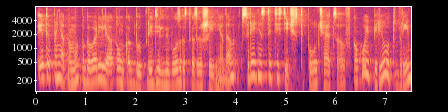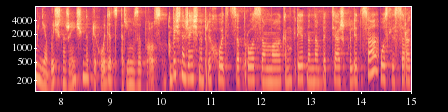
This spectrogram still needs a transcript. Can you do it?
Это понятно. Мы поговорили о том, как бы предельный возраст разрешения. Да? Среднестатистически получается получается? В какой период времени обычно женщины приходят с таким запросом? Обычно женщина приходит с запросом э, конкретно на подтяжку лица после 40,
